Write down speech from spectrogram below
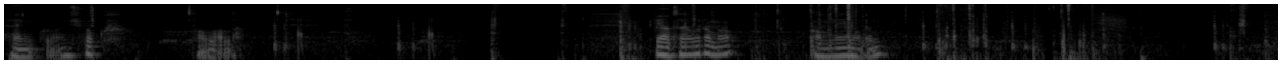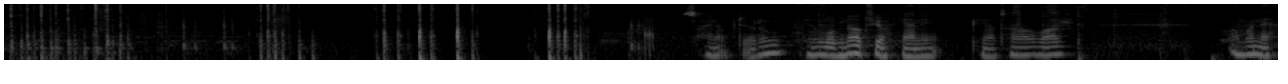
Herhangi bir kullanıcı yok. Allah Allah. Bir hata var ama anlayamadım. Sign up diyorum. Beni login'e atıyor. Yani bir hata var. Ama ne?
